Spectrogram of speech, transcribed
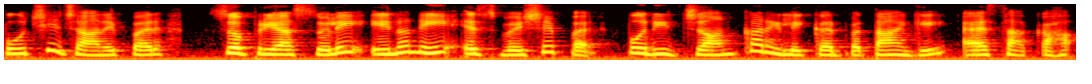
पूछे जाने पर सुप्रिया सुले इन्होंने इस विषय पर पूरी जानकारी लेकर बताएँगे, ऐसा कहा।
